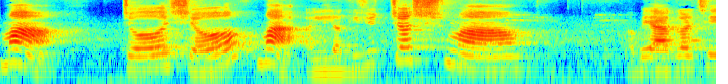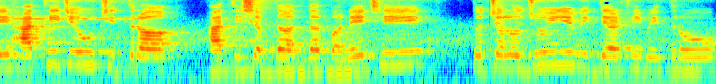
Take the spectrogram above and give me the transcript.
મા. ચ, શ, મા. અહીં લખીશું ચશ્મા. હવે આગળ છે હાથી જેવું ચિત્ર. હાથી શબ્દ અંદર બને છે. તો ચલો જોઈએ વિદ્યાર્થી મિત્રો.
